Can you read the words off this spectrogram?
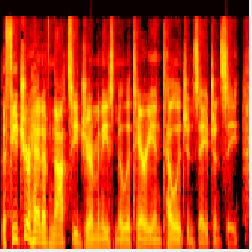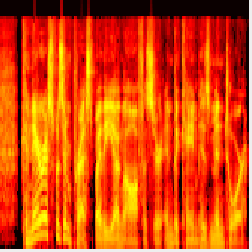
the future head of Nazi Germany's military intelligence agency. Canaris was impressed by the young officer and became his mentor.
